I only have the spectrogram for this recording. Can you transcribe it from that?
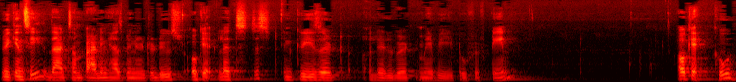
We can see that some padding has been introduced. Okay, let's just increase it a little bit, maybe to 15. Okay, cool.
